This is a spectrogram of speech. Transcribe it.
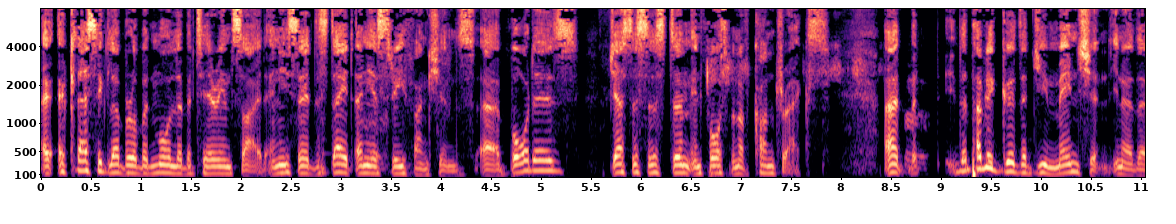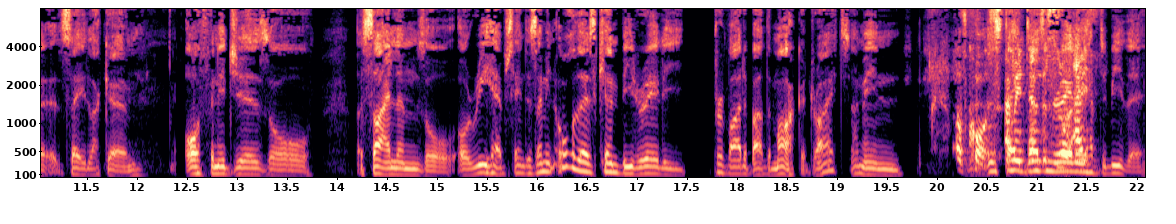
a, classic liberal, but more libertarian side. And he said the state only has three functions, uh, borders, justice system, enforcement of contracts. Uh, but the public goods that you mentioned, you know, the, say like, um, orphanages or asylums or, or rehab centers. I mean, all those can be really provided by the market, right? I mean, of course, the state I mean, doesn't really I, have to be there.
